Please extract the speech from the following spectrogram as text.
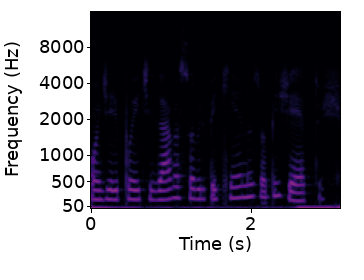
onde ele poetizava sobre pequenos objetos.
